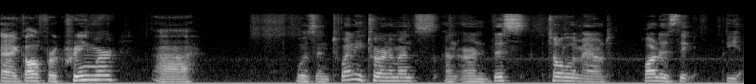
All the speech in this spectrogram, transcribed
uh, golfer Creamer uh, was in 20 tournaments and earned this total amount, what is the, the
